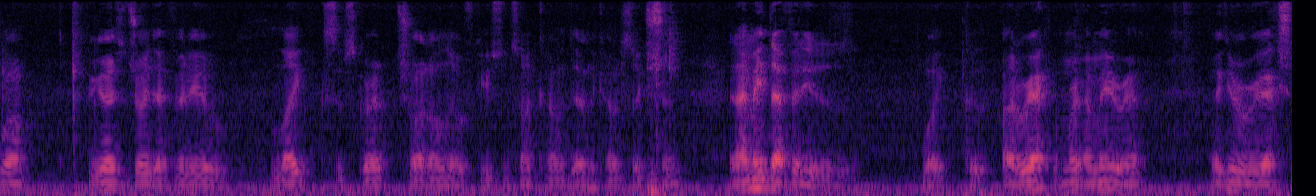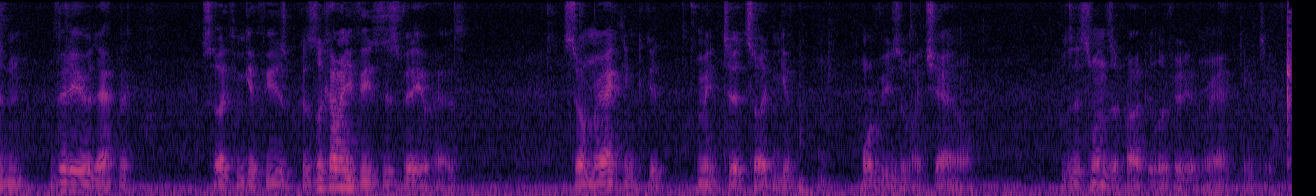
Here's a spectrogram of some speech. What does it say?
well, if you guys enjoyed that video, like, subscribe, turn on notifications on, comment down in the comment section. And I made that video like uh, I react. I made a make a reaction video that, but so I can get views because look how many views this video has. So I'm reacting to get to it so I can get more views on my channel. Because this one's a popular video I'm reacting to.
